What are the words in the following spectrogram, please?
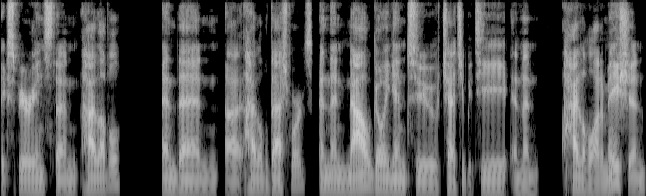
experience than high level, and then uh, high level dashboards, and then now going into ChatGPT and then high level automation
